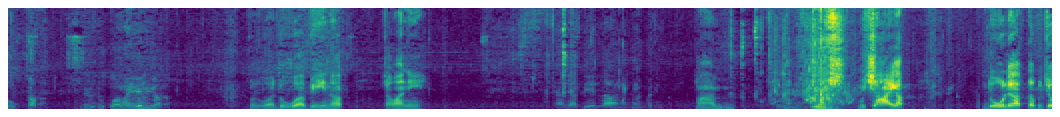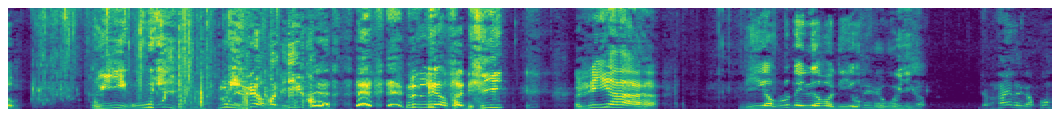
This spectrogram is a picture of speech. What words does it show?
บุกครับไม่รู้ว่าเบนครับรัวดุวาบีนครับจังหวะนี้ถ้าจะเบนเราเนี่ยก็นี่ มาอุ้ยไม่ใช่ครับ โดนเลยครับท่านผู้ชมอุ้ยอุ้ยรุ่นเรื่องพอดีครับรุ่นเรือพอดีเรียดีครับรุ่นในเรือพอดีโอ้รุ่นโหเรื่องพอดีครับยังให้เลยครับผม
